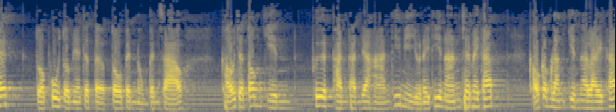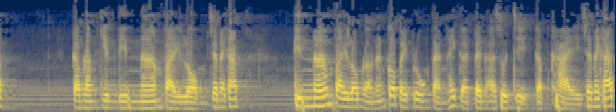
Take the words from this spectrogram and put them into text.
ล็ก ๆ ตัวผู้ตัวเมียจะเติบโตเป็นหนุ่มเป็นสาว เขาจะต้องกินพืชพันธุ์ธัญญาหารที่มีอยู่ในที่นั้นใช่ไหมครับ เขากำลังกินอะไรครับกำลังกินดินน้ำไฟลมใช่ไหมครับ ดินน้ำไฟลมเหล่านั้นก็ไปปรุงแต่งให้เกิดเป็นอสุจิกับไข่ใช่ไหมครับ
